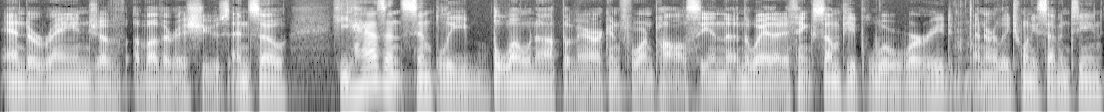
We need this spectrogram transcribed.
and a range of, of other issues. And so he hasn't simply blown up American foreign policy in the, in the way that I think some people were worried in early 2017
